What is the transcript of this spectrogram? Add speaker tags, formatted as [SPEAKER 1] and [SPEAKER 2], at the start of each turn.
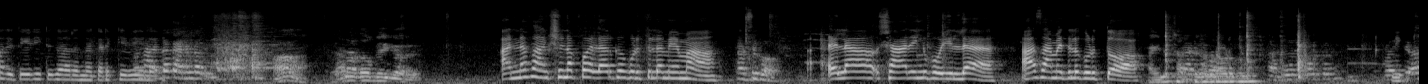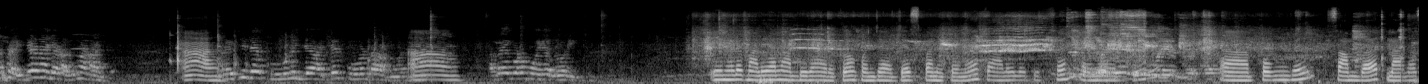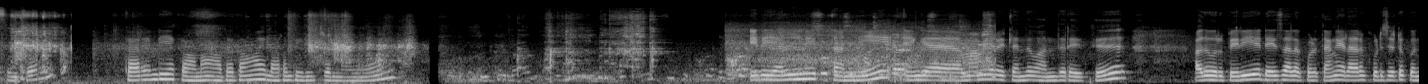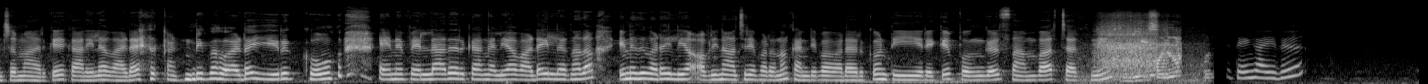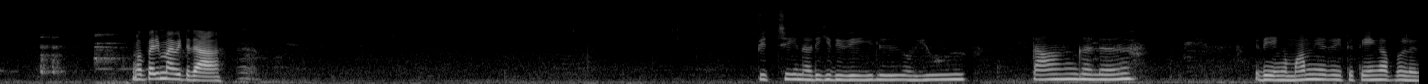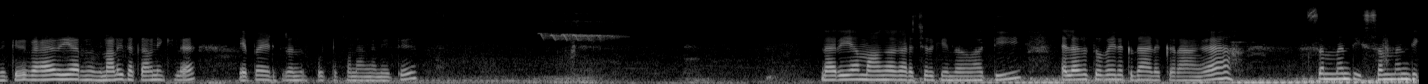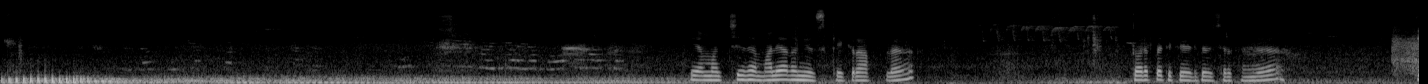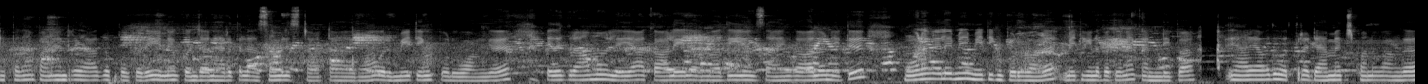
[SPEAKER 1] நானும் அதை தேடிட்டு தான் இருந்தேன் கிடைக்கவே இல்லை
[SPEAKER 2] നല്ല കരണ്ടോ
[SPEAKER 3] ആ ഞാൻ അതാ ഉപയോഗിക്കാറ്
[SPEAKER 1] അന്ന ഫംഗ്ഷൻ അപ്പോൾ എല്ലാവർക്കും കൊടുത്തില്ല മേമ
[SPEAKER 2] തട്ടുകോ
[SPEAKER 1] എല്ലാ ഷാരിങ് പോയില്ല ആ സമയത്തിൽ കൊടുത്തോ
[SPEAKER 3] അതിന് ചട്ടുകൾ അവിടെ കൊടുക്കണം
[SPEAKER 2] ഇതാണ് അത് കാണാൻ
[SPEAKER 1] ആ
[SPEAKER 2] ലൈറ്റിന്റെ സ്പൂണില്ല മറ്റേ സ്പൂൺ ഉണ്ടാകും
[SPEAKER 1] ആ
[SPEAKER 2] അതേ കൂടെ പോയി അത് പറയും
[SPEAKER 1] என்னோட மலையாளம் அப்படி தான் இருக்கும் கொஞ்சம் அட்ஜஸ்ட் பண்ணிக்கோங்க காலையில் டிஃபன் என்ன இருக்குது பொங்கல் சாம்பார் நான் தான் செஞ்சேன் கரண்டியை காணோம். அதை தான் எல்லாரும் தேடிட்டு இருந்தாங்க. இது இளநீர் தண்ணி. எங்கள் மாமியார் வீட்டிலேருந்து வந்திருக்கு. அது ஒரு பெரிய டேஸால கொடுத்தாங்க. எல்லாரும் குடிச்சிட்டு கொஞ்சமாக இருக்குது காலையில் வடை கண்டிப்பாக வடை இருக்கும். ஏன்னா இப்போ எல்லாரும் இருக்காங்க இல்லையா? வடை இல்லைன்னா தான் என்னது வடை இல்லையா? அப்படின்னு ஆச்சரியப்படணும். கண்டிப்பாக வடை இருக்கும். டீ இருக்குது பொங்கல் சாம்பார் சட்னி. தேங்காய் இது? உங்கள் பெரியம்மா வீட்டுதா? பிச்சு நடிக்குது வெயில். ஐயோ தாங்கலை. இது எங்கள் மாமியார் வீட்டு தேங்காய் போல் இருக்குது வேறையாக இருந்ததுனால இதை கவனிக்கல. எப்போ எடுத்துகிட்டு வந்து போட்டு போனாங்க நேற்று நிறையா மாங்காய் கிடச்சிருக்கு இந்த வாட்டி. எல்லோரும் துவையலுக்கு தான் எடுக்கிறாங்க. சம்மந்தி சம்மந்தி. என் மச்சி மலையாளம் நியூஸ் கேட்குறாப்புல தொடப்பத்துக்கு எடுத்து வச்சுருக்காங்க. இப்போ தான் பன்னெண்டரை ஆக போகுது. இன்னும் கொஞ்சம் நேரத்தில் அசம்பிளி ஸ்டார்ட் ஆகும் ஒரு மீட்டிங் போடுவாங்க. இது கிராமம் இல்லையா? காலையில் மதியம் சாயங்காலம்னுட்டு மூணு வேலையுமே மீட்டிங் போடுவாங்க. மீட்டிங்கில் பார்த்தீங்கன்னா கண்டிப்பாக யாரையாவது ஒருத்தரை டேமேஜ் பண்ணுவாங்க.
